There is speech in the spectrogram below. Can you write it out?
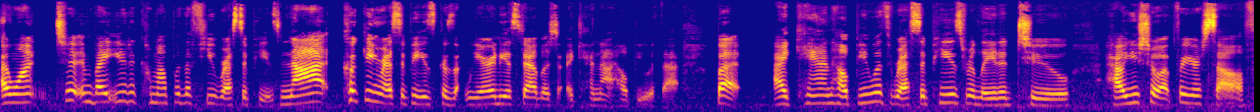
I want to invite you to come up with a few recipes, not cooking recipes, because we already established I cannot help you with that. But I can help you with recipes related to how you show up for yourself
